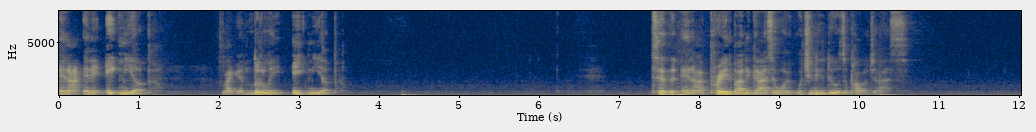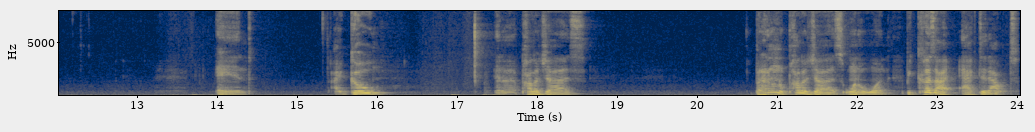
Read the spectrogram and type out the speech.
And I and it ate me up. Like it literally ate me up. To the and I prayed about it, God said, Well, what you need to do is apologize. And I go and I apologize. But I don't apologize one on one because I acted out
